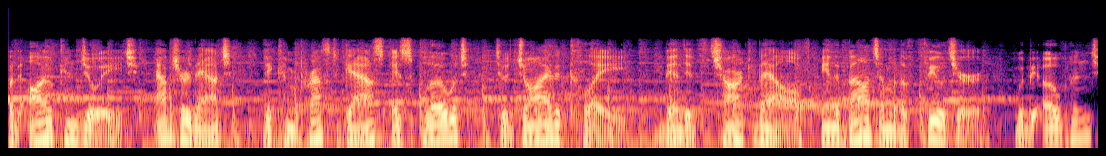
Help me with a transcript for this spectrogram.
by the oil can do it. After that, the compressed gas blowed to dry the clay. Then the discharge valve in the bottom of the filter will be opened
